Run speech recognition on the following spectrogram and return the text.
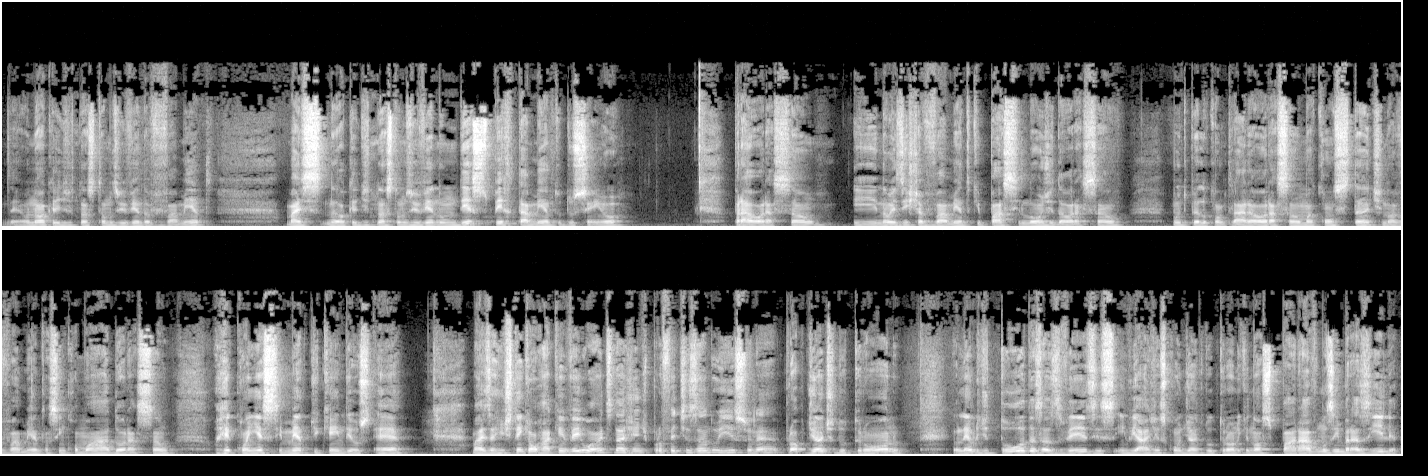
Né? Eu não acredito que nós estamos vivendo avivamento, mas eu acredito que nós estamos vivendo um despertamento do Senhor para a oração e não existe avivamento que passe longe da oração. Muito pelo contrário, a oração é uma constante no avivamento, assim como a adoração, o reconhecimento de quem Deus é. Mas a gente tem que honrar quem veio antes da gente profetizando isso, né? Próprio diante do trono. Eu lembro de todas as vezes em viagens com diante do trono que nós parávamos em Brasília,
